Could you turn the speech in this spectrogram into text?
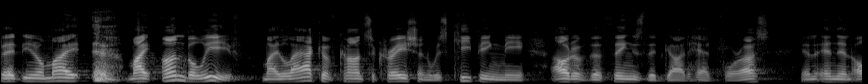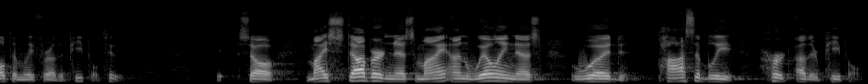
But, you know, my, my unbelief, my lack of consecration was keeping me out of the things that God had for us, and, and then ultimately for other people, too. So my stubbornness, my unwillingness would possibly hurt other people.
